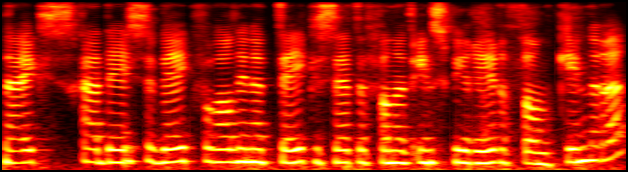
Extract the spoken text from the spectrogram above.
Nou, ik ga deze week vooral in het teken zetten van het inspireren van kinderen.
